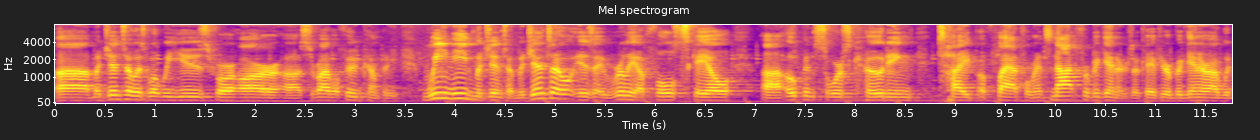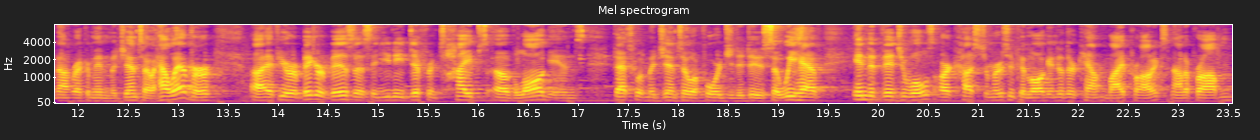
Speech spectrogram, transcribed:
Uh, Magento is what we use for our uh, survival food company. We need Magento. Magento is a really a full-scale uh, open source coding type of platform. It's not for beginners okay? If you're a beginner I would not recommend Magento. However uh, if you're a bigger business and you need different types of logins that's what Magento affords you to do. So we have individuals our customers who can log into their account and buy products not a problem.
